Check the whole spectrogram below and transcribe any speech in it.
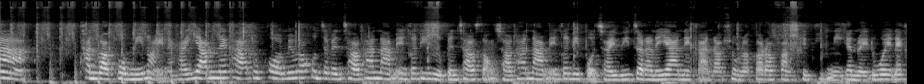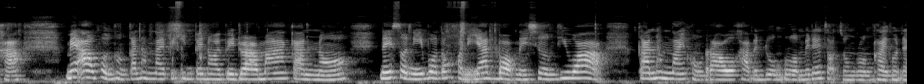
15 ธันวาคมนี้หน่อยนะคะ ย้ำนะคะ ทุกคนไม่ว่าคุณจะเป็นชาวท่าน้ำเองก็ดีหรือเป็นชาวสองชาวท่าน้ำเองก็ดีโปรดใช้วิจารณญาณในการรับชมแล้วก็รับฟังคลิปนี้กันไว้ด้วยนะคะ ไม่เอาผลของการทำนายไปอินไปนอยไปดราม่ากันเนาะในส่วนนี้โบต้องขออนุญาตบอกในเชิงที่ว่าการทำนายของเราค่ะเป็นดวงรวมไม่ได้เจาะจงรวมใครคนใด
